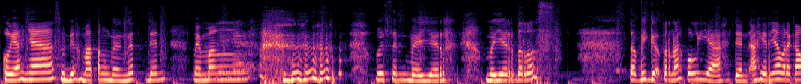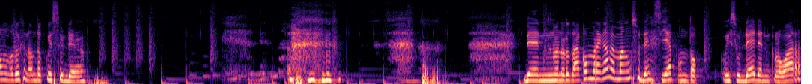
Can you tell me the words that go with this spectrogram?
Kuliahnya sudah matang banget dan memang bosan bayar bayar terus. Tapi gak pernah kuliah dan akhirnya mereka memutuskan untuk wisuda dan menurut aku mereka memang sudah siap untuk wisuda dan keluar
